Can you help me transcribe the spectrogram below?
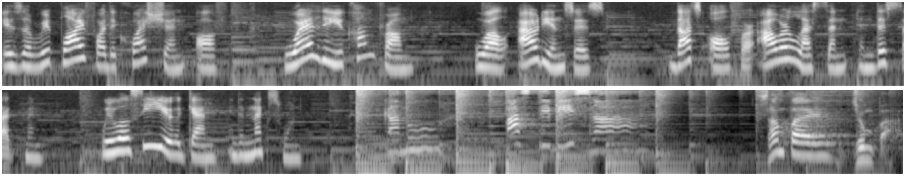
is a reply for the question of Where do you come from? Well, audiences, that's all for our lesson in this segment. We will see you again in the next one. Kamu pasti bisa. Sampai jumpa.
